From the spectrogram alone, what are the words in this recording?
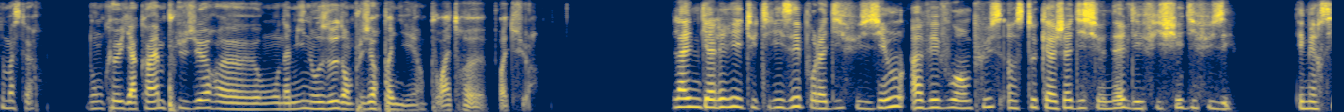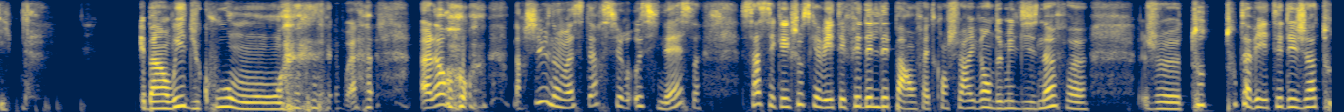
nos masters. Donc il y a quand même plusieurs, on a mis nos œufs dans plusieurs paniers hein, pour, être, sûr. Line Gallery est utilisée pour la diffusion. Avez-vous en plus un stockage additionnel des fichiers diffusés? Et merci. Eh ben oui, du coup, on alors on archive nos masters sur Ocines. Ça, c'est quelque chose qui avait été fait dès le départ, en fait. Quand je suis arrivée en 2019, euh, tout, avait été déjà, tout,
